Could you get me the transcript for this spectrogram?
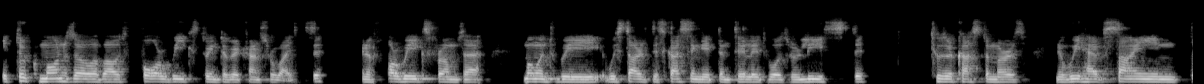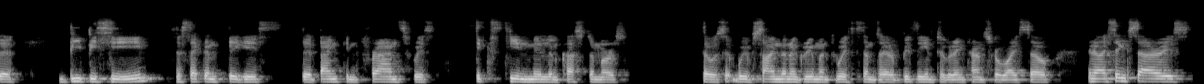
it took Monzo about four weeks to integrate TransferWise. You know, four weeks from the moment we we started discussing it until it was released to their customers. You know, we have signed the BPCE, the second biggest bank in France, with 16 million customers. So, we've signed an agreement with them. They're busy integrating TransferWise. So you know, I think there is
